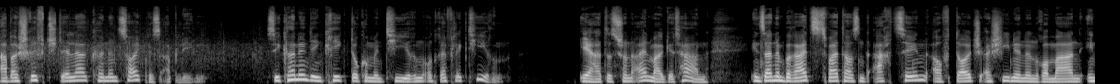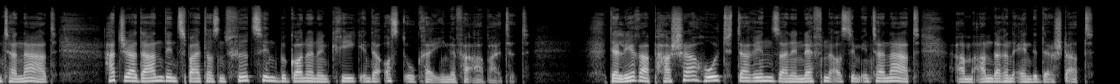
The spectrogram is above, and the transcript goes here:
Aber Schriftsteller können Zeugnis ablegen. Sie können den Krieg dokumentieren und reflektieren. Er hat es schon einmal getan. In seinem bereits 2018 auf Deutsch erschienenen Roman Internat hat Jadan den 2014 begonnenen Krieg in der Ostukraine verarbeitet. Der Lehrer Pascha holt darin seinen Neffen aus dem Internat am anderen Ende der Stadt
